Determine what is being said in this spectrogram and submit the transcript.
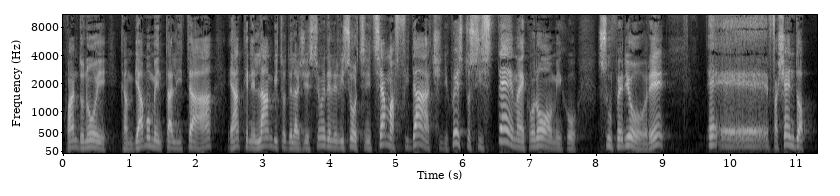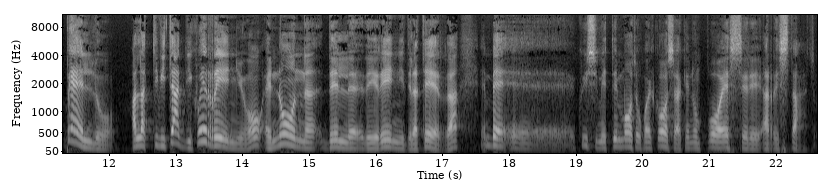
quando noi cambiamo mentalità e anche nell'ambito della gestione delle risorse iniziamo a fidarci di questo sistema economico superiore, eh, eh, facendo appello all'attività di quel regno e non del, dei regni della terra, eh beh, eh, qui si mette in moto qualcosa che non può essere arrestato,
